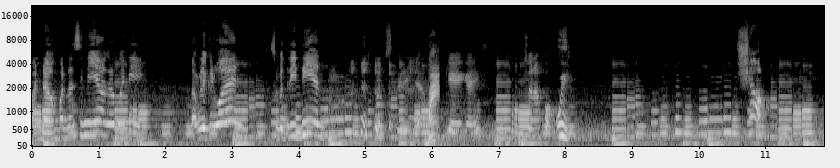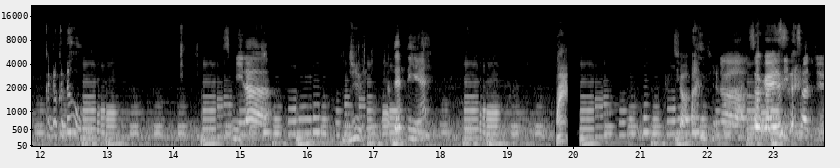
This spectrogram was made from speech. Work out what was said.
Pandang-pandang sini ya gambar ni. Tak boleh keluar kan? Sebab 3D kan. okay guys. So nampak. Ui. Shark. Kedu-kedu. Sini lah. Jir. Hati-hati eh. Shark. Nah, So, guys, itu saja.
